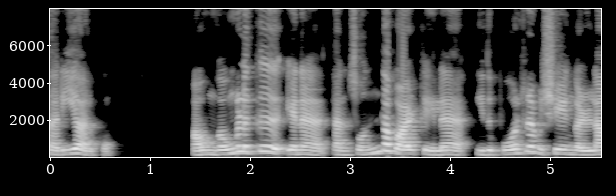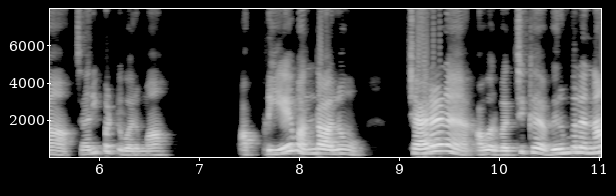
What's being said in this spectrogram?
சரியா இருக்கும். அவங்கவுங்களுக்கு என தன் சொந்த வாழ்க்கையில இது போன்ற விஷயங்கள்லாம் சரிப்பட்டு வருமா? அப்படியே வந்தாலும் சரண அவர் வச்சுக்க விரும்பலன்னா?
